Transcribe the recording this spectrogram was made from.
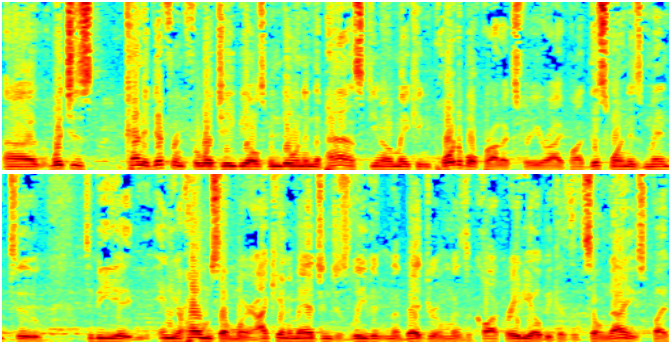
uh, which is kind of different for what JBL's been doing in the past. You know, making portable products for your iPod. This one is meant to to be in your home somewhere. I can't imagine just leaving it in the bedroom as a clock radio because it's so nice, but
